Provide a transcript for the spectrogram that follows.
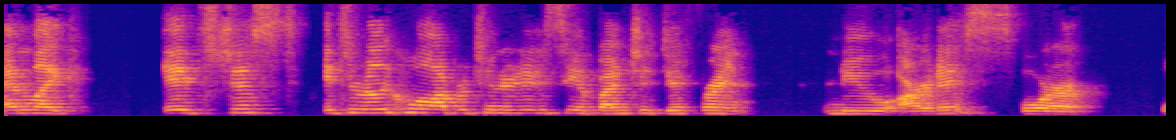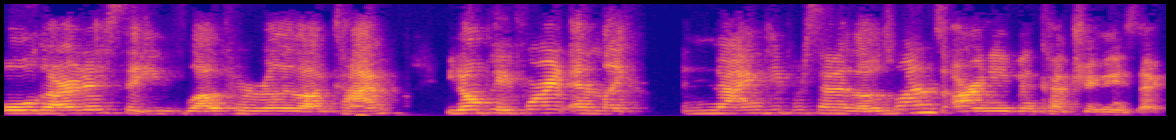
and like it's just it's a really cool opportunity to see a bunch of different new artists or old artists that you've loved for a really long time. You don't pay for it, and like 90% of those ones aren't even country music.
